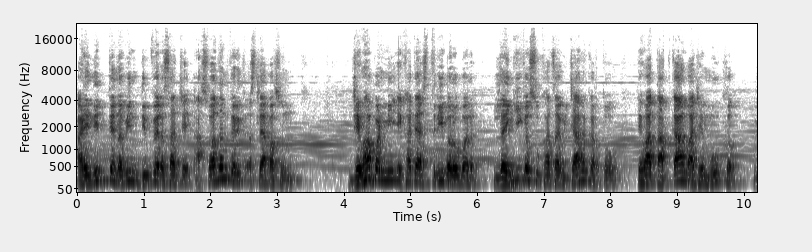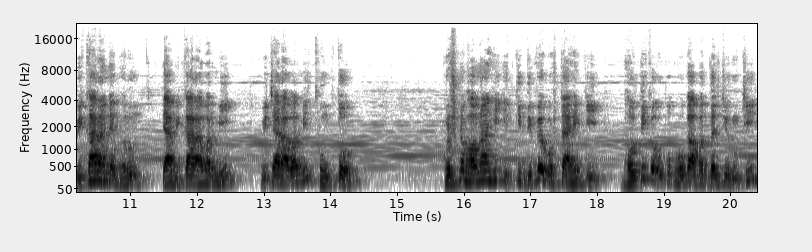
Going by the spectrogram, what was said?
आणि नित्य नवीन दिव्य रसाचे आस्वादन करीत असल्यापासून जेव्हा पण मी एखाद्या स्त्रीबरोबर लैंगिक सुखाचा विचार करतो तेव्हा तात्काळ माझे मुख विकाराने भरून त्या विकारावर मी विचारावर मी थुंकतो। कृष्ण भावना ही इतकी दिव्य गोष्ट आहे की भौतिक उपभोगाबद्दलची रुची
